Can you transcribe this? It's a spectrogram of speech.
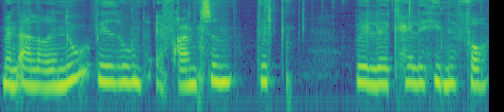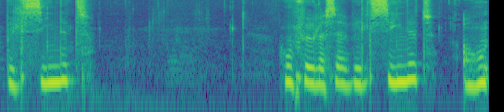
Men allerede nu ved hun, at fremtiden vil, vil kalde hende for velsignet. Hun føler sig velsignet, og hun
